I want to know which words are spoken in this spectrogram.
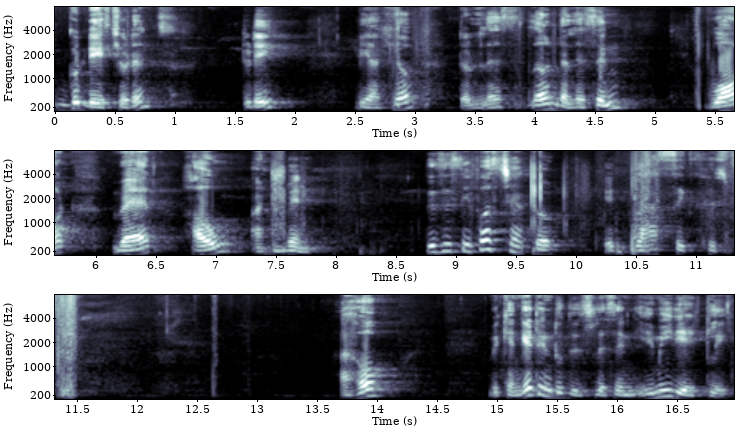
Good day, students. Today we are here to learn the lesson what, where, how, and when. This is the first chapter in Class 6 History. I hope we can get into this lesson immediately.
